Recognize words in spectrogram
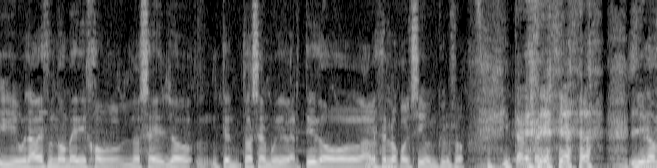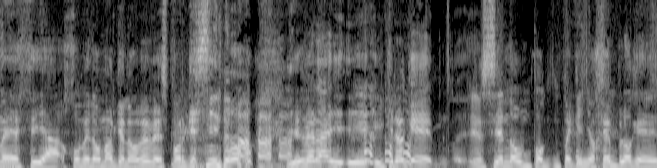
Y una vez uno me dijo, no sé, yo intento ser muy divertido, a veces lo consigo incluso. Que sí. y uno me decía, joven, no mal que no bebes, porque si no... y es verdad, y, y- creo que eh, siendo un, un pequeño ejemplo, que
